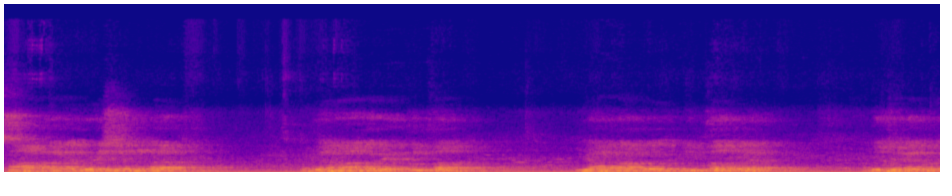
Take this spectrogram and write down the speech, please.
ಸಾಕಾರಗೊಳಿಸಿದಂಥ ಘನವಾದ ವ್ಯಕ್ತಿತ್ವ ಯಾರಾದರೂ ಇತ್ತು ಅಂದರೆ ಅದು ಜಗತ್ತು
